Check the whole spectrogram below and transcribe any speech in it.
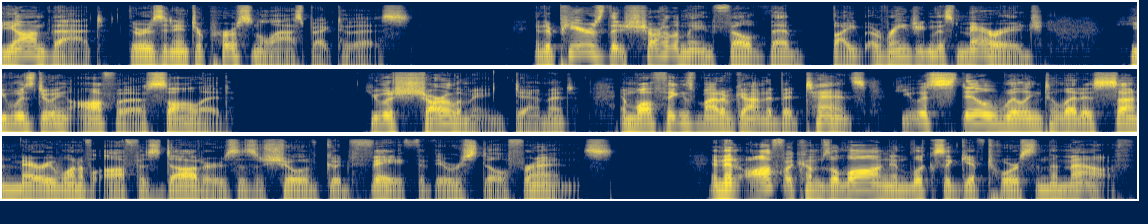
Beyond that, there is an interpersonal aspect to this. It appears that Charlemagne felt that by arranging this marriage, he was doing Offa a solid. He was Charlemagne, damn it. And while things might have gotten a bit tense, he was still willing to let his son marry one of Offa's daughters as a show of good faith that they were still friends. And then Offa comes along and looks a gift horse in the mouth.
